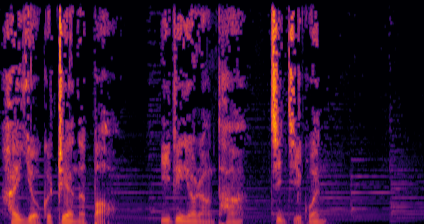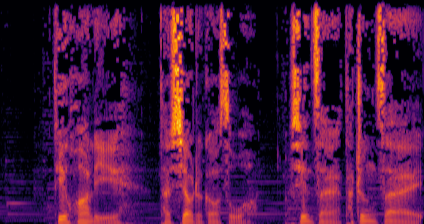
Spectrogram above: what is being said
还有个这样的宝，一定要让他进机关。电话里，他笑着告诉我，现在他正在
